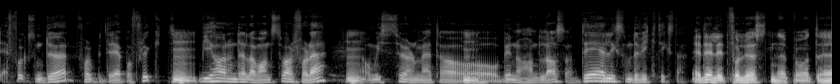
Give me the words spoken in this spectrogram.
Det er folk som dør, folk blir drevet på flukt. Mm. Vi har en del av ansvar for det. Mm. Og vi søren meg ta og, og mm. begynne å handle, altså. Det er liksom det viktigste. Er det litt forløsende, på en måte,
